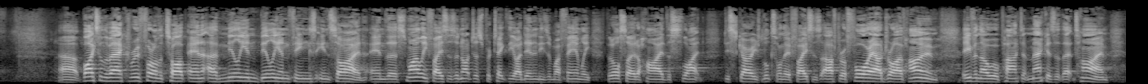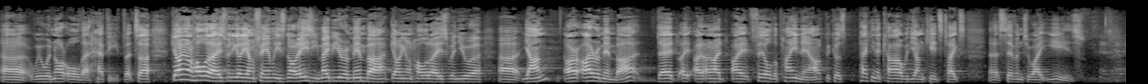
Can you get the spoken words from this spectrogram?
Uh, bikes on the back, roof pot on the top, and a million billion things inside. And the smiley faces are not just protect the identities of my family, but also to hide the slight discouraged looks on their faces after a four hour drive home. Even though we were parked at Macca's at that time, uh, we were not all that happy. But uh, going on holidays when you've got a young family is not easy. Maybe you remember going on holidays when you were uh, young. I, I remember Dad, I, and I, I, feel the pain now because packing a car with young kids takes uh, seven to eight years,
